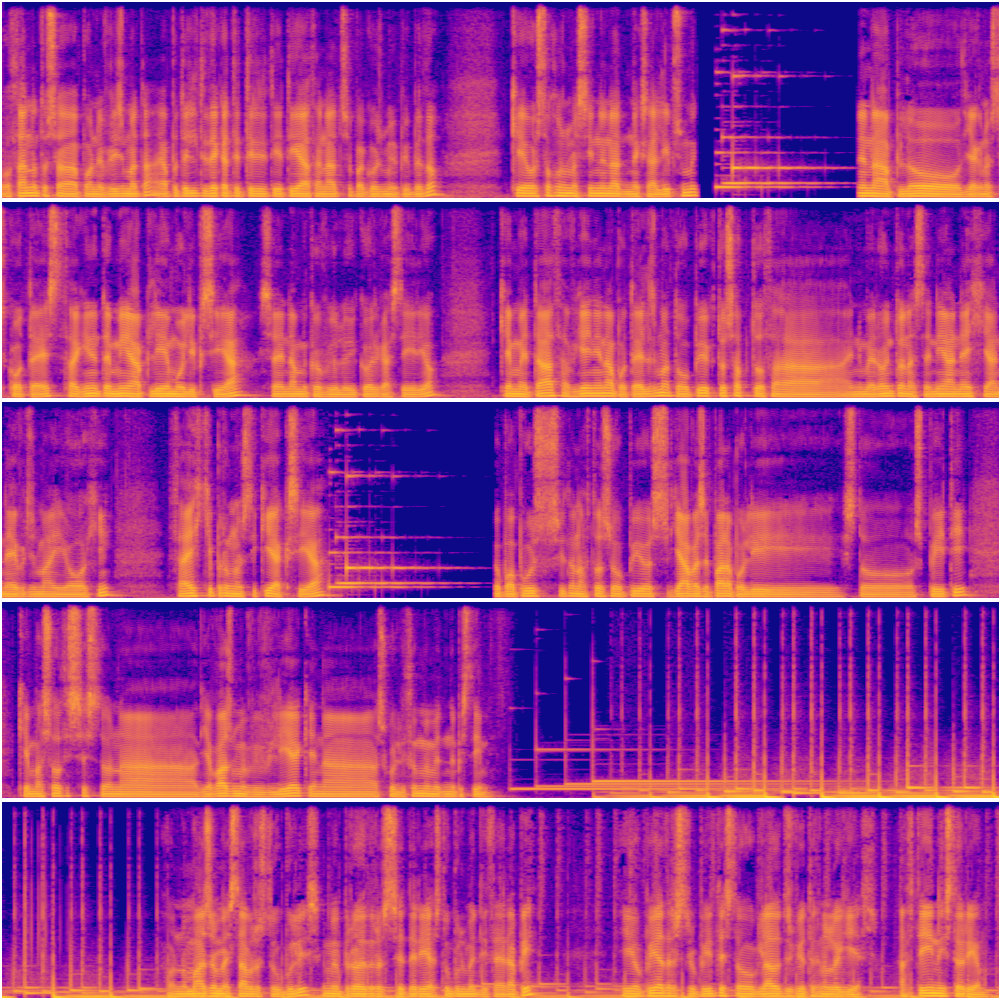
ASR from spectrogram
Ο θάνατος από ανεβρίσματα αποτελεί τη 13η αιτία θανάτου σε παγκόσμιο επίπεδο και ο στόχος μας είναι να την εξαλείψουμε. Είναι ένα απλό διαγνωστικό τεστ. Θα γίνεται μια απλή αιμοληψία σε ένα μικροβιολογικό εργαστήριο και μετά θα βγαίνει ένα αποτέλεσμα το οποίο εκτός από το θα ενημερώνει τον ασθενή αν έχει ανέβρισμα ή όχι θα έχει και προγνωστική αξία. Ο παππούς ήταν αυτός ο οποίος διάβαζε πάρα πολύ στο σπίτι και μας όθησε στο να διαβάζουμε βιβλία και να ασχοληθούμε με την επιστήμη. Ονομάζομαι Σταύρος Τούμπουλης, είμαι πρόεδρος της εταιρείας Τούμπουλ Meditherapy, η οποία δραστηριοποιείται στο κλάδο της βιοτεχνολογίας. Αυτή είναι η ιστορία μου.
